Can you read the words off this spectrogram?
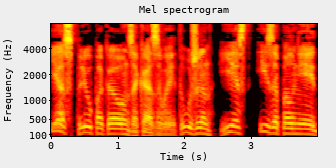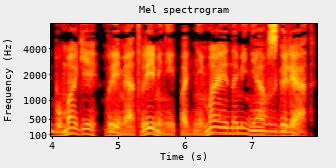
Я сплю, пока он заказывает ужин, ест и заполняет бумаги, время от времени поднимая на меня взгляд.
